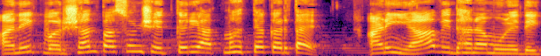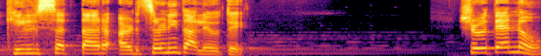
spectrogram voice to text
अनेक वर्षांपासून शेतकरी आत्महत्या करतायत. आणि या विधानामुळे देखील सत्तार अडचणीत आले होते. श्रोत्यांनो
